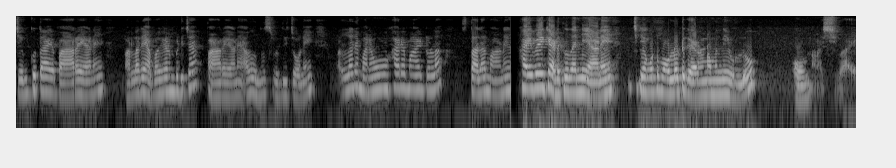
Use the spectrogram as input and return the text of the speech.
ചെങ്കുത്തായ പാറയാണ്. വളരെ അപകടം പിടിച്ച പാറയാണ്. അതൊന്ന് ശ്രദ്ധിച്ചോണേ. വളരെ മനോഹരമായിട്ടുള്ള സ്ഥലമാണ്. ഹൈവേക്ക് അടുത്ത് തന്നെയാണ്. ഇച്ചിരി അങ്ങോട്ട് മുകളിലോട്ട് കയറണമെന്നേ ഉള്ളൂ. ഓം നമ ശിവായ.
